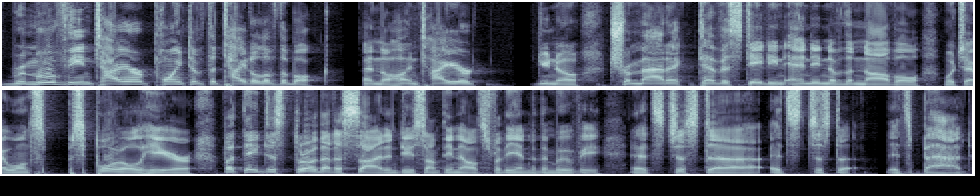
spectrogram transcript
remove the entire point of the title of the book and the entire you know traumatic devastating ending of the novel which i won't sp- spoil here but they just throw that aside and do something else for the end of the movie. It's just uh it's just uh, it's bad.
